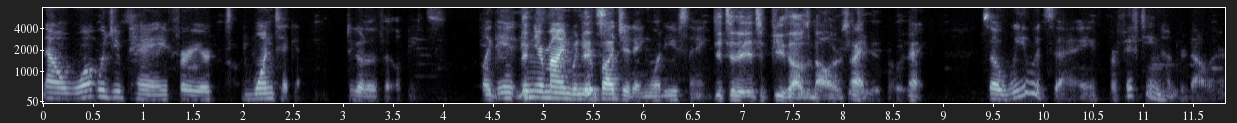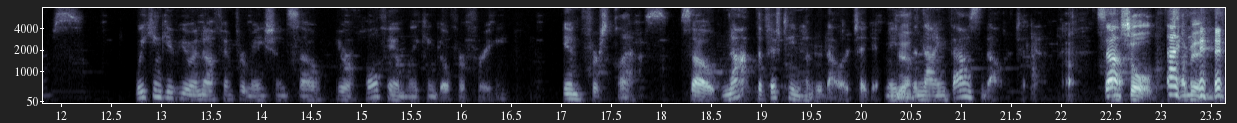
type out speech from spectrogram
Now, what would you pay for your one ticket to go to the Philippines? Like in, in your mind when you're budgeting, what are you saying? It's a it's a few thousand dollars. right. Ticket, right. So we would say for fifteen hundred dollars, we can give you enough information so your whole family can go for free in first class. So not the fifteen hundred dollar ticket, maybe yeah. the nine thousand dollar ticket. So I'm sold. I'm in.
